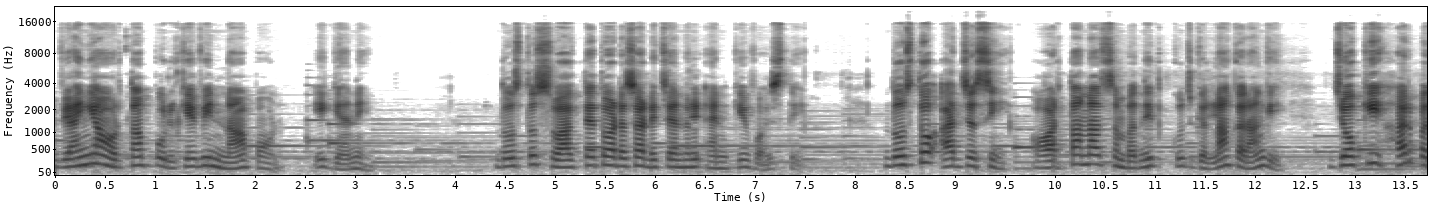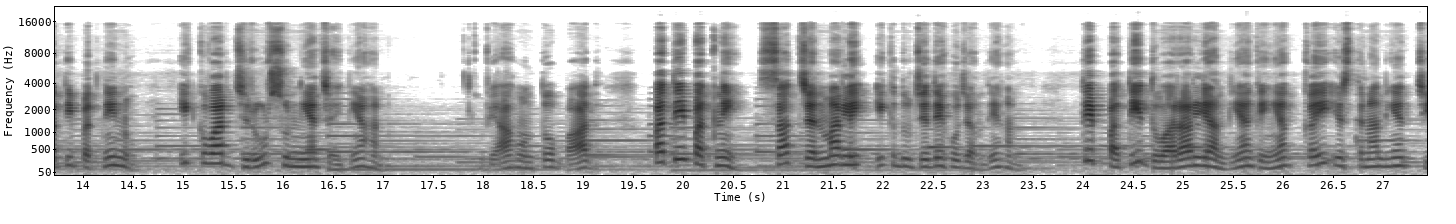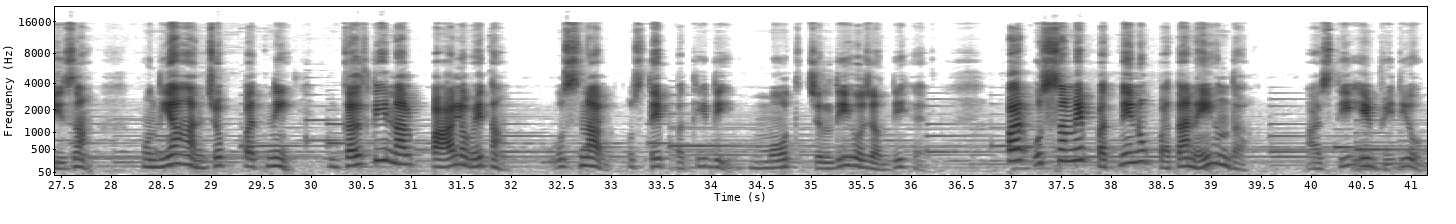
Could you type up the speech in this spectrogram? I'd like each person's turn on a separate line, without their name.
ਵਿਆਹੀਆਂ ਔਰਤਾਂ ਭੁੱਲ ਕੇ ਵੀ ਨਾ ਪਾਉਣ, ਇਹ ਗਹਿਣੇ। ਦੋਸਤੋ, ਸਵਾਗਤ ਹੈ ਤੁਹਾਡਾ ਸਾਡੇ ਚੈਨਲ ਐਨਕੇ ਵੌਇਸ ਤੇ। ਦੋਸਤੋ, ਅੱਜ ਅਸੀਂ ਔਰਤਾਂ ਨਾਲ ਸੰਬੰਧਿਤ ਕੁਝ ਗੱਲਾਂ ਕਰਾਂਗੇ, ਜੋ ਕਿ ਹਰ ਪਤੀ ਪਤਨੀ ਨੂੰ ਇੱਕ ਵਾਰ ਜ਼ਰੂਰ ਸੁਣਨੀਆਂ ਚਾਹੀਦੀਆਂ ਹਨ। ਵਿਆਹ ਹੋਣ ਤੋਂ ਬਾਅਦ ਪਤੀ ਪਤਨੀ ਸੱਤ ਜਨਮਾਂ ਲਈ ਇੱਕ ਦੂਜੇ ਦੇ ਹੋ ਜਾਂਦੇ ਹਨ ਤੇ ਪਤੀ ਦੁਆਰਾ ਲਿਆਂਦੀਆਂ ਗਈਆਂ ਕਈ ਇਸ ਤਰ੍ਹਾਂ ਦੀਆਂ ਚੀਜ਼ਾਂ ਹੁੰਦੀਆਂ ਹਨ ਜੋ ਪਤਨੀ ਗਲਤੀ ਨਾਲ ਪਾ ਲਵੇ ਤਾਂ ਉਸ ਨਾਲ ਉਸਦੇ ਪਤੀ ਦੀ ਮੌਤ ਜਲਦੀ ਹੋ ਜਾਂਦੀ ਹੈ। ਪਰ ਉਸ ਸਮੇਂ ਪਤਨੀ ਨੂੰ ਪਤਾ ਨਹੀਂ ਹੁੰਦਾ। ਅੱਜ ਦੀ ਇਹ ਵੀਡੀਓ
